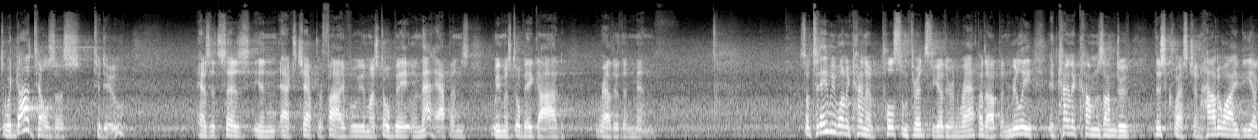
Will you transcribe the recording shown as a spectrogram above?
to what God tells us to do. As it says in Acts chapter 5, we must obey, when that happens, we must obey God rather than men. So today we want to kind of pull some threads together and wrap it up. And really, it kind of comes under this question How do I be a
